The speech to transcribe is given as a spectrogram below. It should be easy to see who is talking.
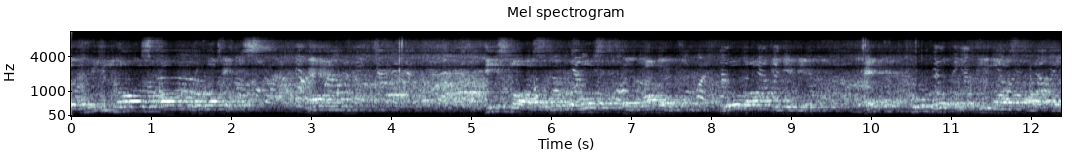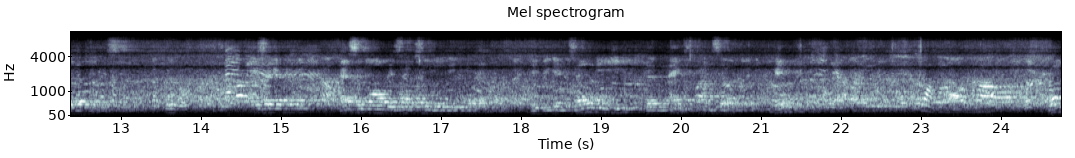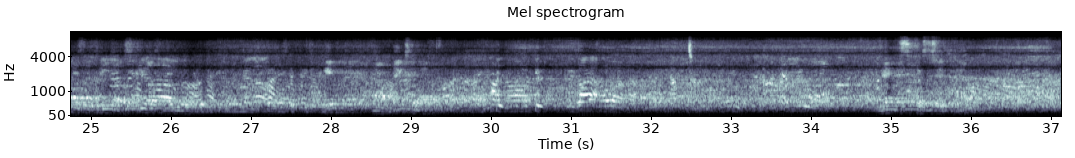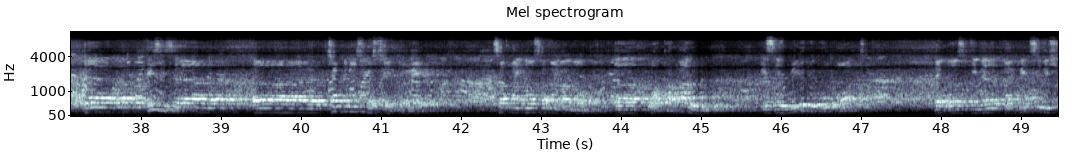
Speaker 1: the three laws of robotics. And these laws were proposed to govern robot behavior. Okay? Who wrote the three laws of robotics? Isaac Asimov is absolutely correct. If you can tell me the next answer, Next question. The, this is a, a Japanese question, right? Some might know, some might not know. The Wakamaru is a real robot that was developed by Mitsubishi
